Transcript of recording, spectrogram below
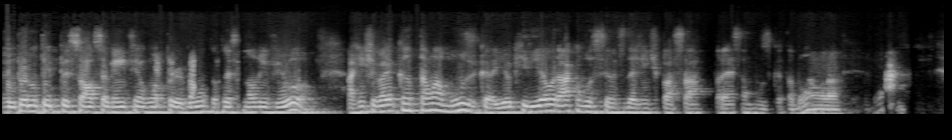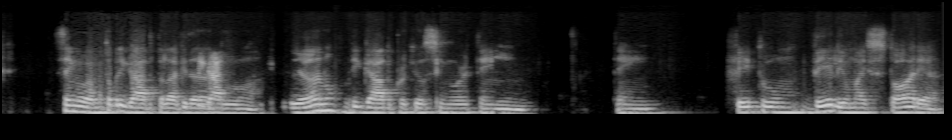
eu perguntei pro pessoal se alguém tem alguma pergunta, o pessoal não enviou. A gente vai cantar uma música e eu queria orar com você antes da gente passar para essa música, tá bom? Vamos lá. Senhor, muito obrigado pela vida obrigado. do Juliano. Obrigado porque o Senhor tem, tem feito dele uma história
